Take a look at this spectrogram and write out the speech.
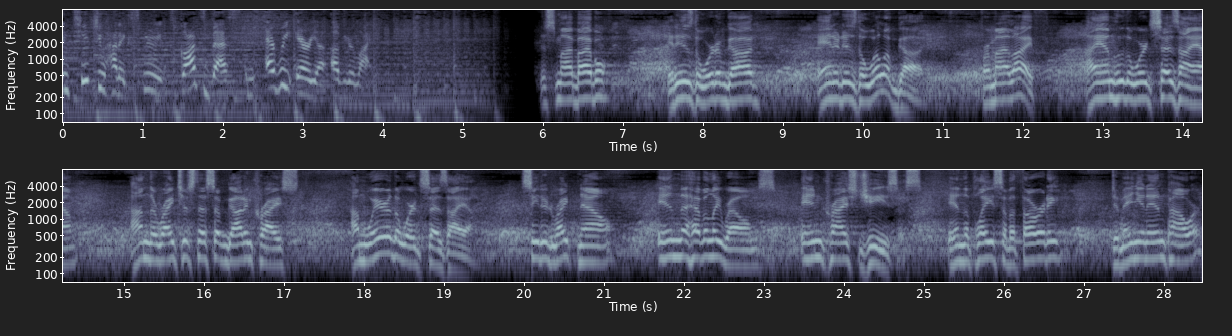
and teach you how to experience God's best in every area of your life. This is my Bible. It is the Word of God, and it is the will of God for my life. I am who the Word says I am. I'm the righteousness of God in Christ. I'm where the Word says I am, seated right now in the heavenly realms in Christ Jesus, in the place of authority, dominion, and power.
